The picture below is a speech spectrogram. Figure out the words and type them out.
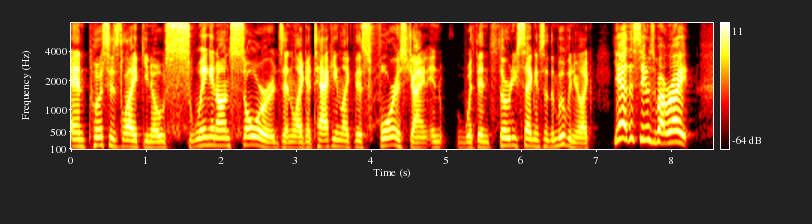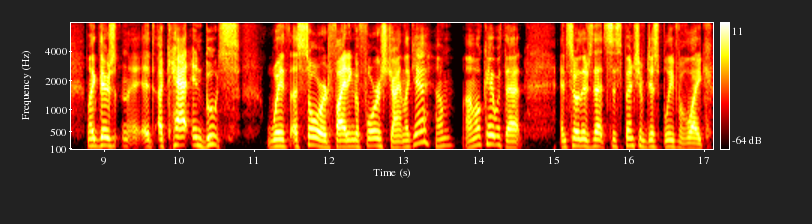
And Puss is like, you know, swinging on swords and like attacking like this forest giant in within 30 seconds of the movie. And you're like, yeah, this seems about right. Like there's a, a cat in boots with a sword fighting a forest giant. Like, yeah, I'm I'm okay with that. And so there's that suspension of disbelief of like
